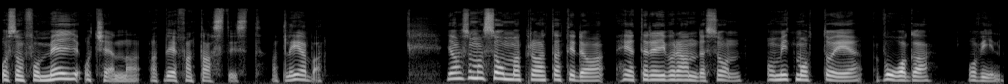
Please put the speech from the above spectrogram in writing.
och som får mig att känna att det är fantastiskt att leva. Jag som har sommarpratat idag heter Eivor Andersson och mitt motto är Våga och vinn.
